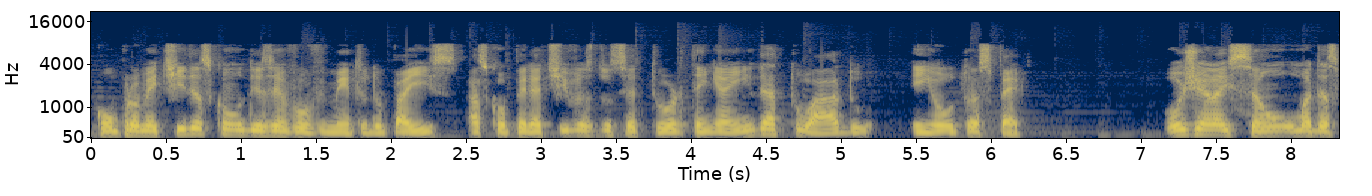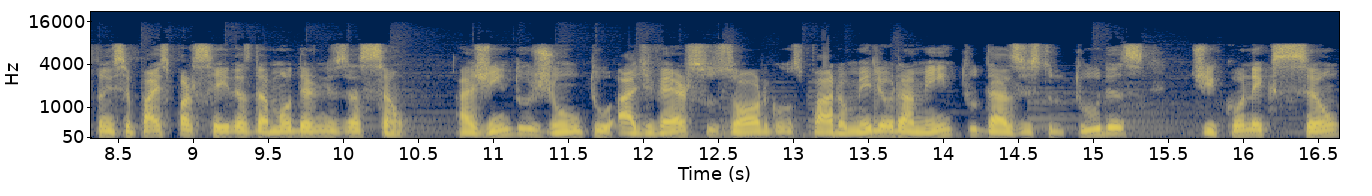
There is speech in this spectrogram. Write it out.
Comprometidas com o desenvolvimento do país, as cooperativas do setor têm ainda atuado em outro aspecto. Hoje elas são uma das principais parceiras da modernização, agindo junto a diversos órgãos para o melhoramento das estruturas de conexão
